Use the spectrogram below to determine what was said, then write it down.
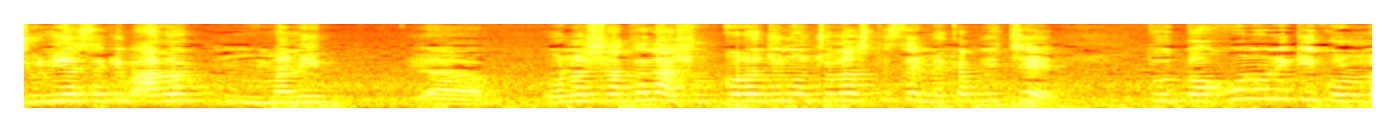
জুনিয়র সাকিব আরও মানে ওনার সাথে না শ্যুট করার জন্য চলে আসতেছে মেকআপ নিচ্ছে, তো তখন উনি কি করল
